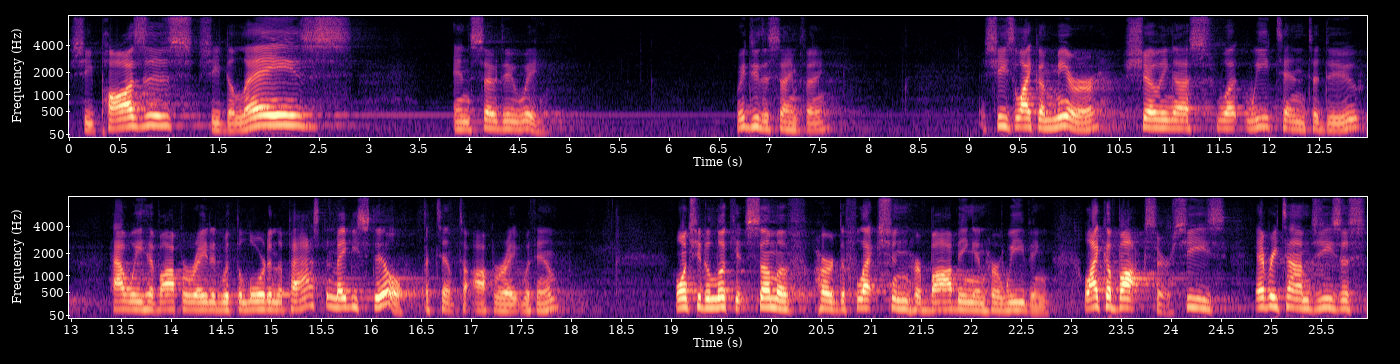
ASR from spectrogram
she pauses, she delays and so do we. We do the same thing. She's like a mirror showing us what we tend to do, how we have operated with the Lord in the past, and maybe still attempt to operate with Him. I want you to look at some of her deflection, her bobbing, and her weaving. Like a boxer, she's every time Jesus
